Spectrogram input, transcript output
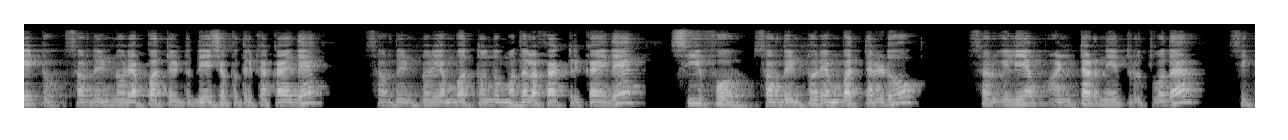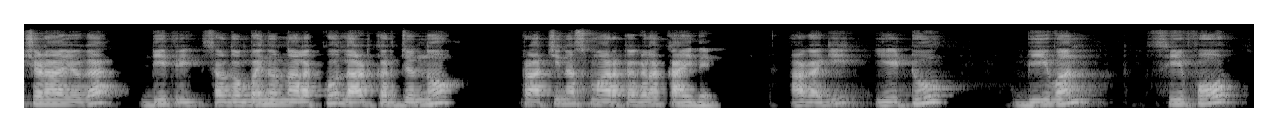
ಎ ಟು ಸಾವಿರದ ಎಂಟುನೂರ ಎಪ್ಪತ್ತೆಂಟು ದೇಶ ಪತ್ರಿಕಾ ಕಾಯ್ದೆ, ಸಾವಿರದ ಎಂಟುನೂರ ಎಂಬತ್ತೊಂದು ಮೊದಲ ಫ್ಯಾಕ್ಟ್ರಿ ಕಾಯ್ದೆ ಸಿ ಫೋರ್ ಸಾವಿರದ ಎಂಟುನೂರ ಎಂಬತ್ತೆರಡು, ಸರ್ ವಿಲಿಯಂ ಅಂಟರ್ ನೇತೃತ್ವದ ಶಿಕ್ಷಣ ಆಯೋಗ ಡಿ ತ್ರೀ ಸಾವಿರದ ಒಂಬೈನೂರ ನಾಲ್ಕು ಲಾರ್ಡ್ ಕರ್ಜನ್ನು ಪ್ರಾಚೀನ ಸ್ಮಾರಕಗಳ ಕಾಯ್ದೆ. ಹಾಗಾಗಿ A two, B one, C four,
